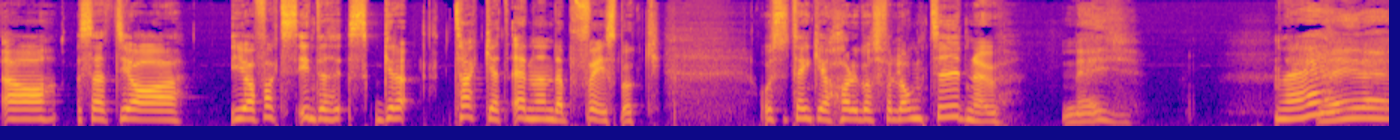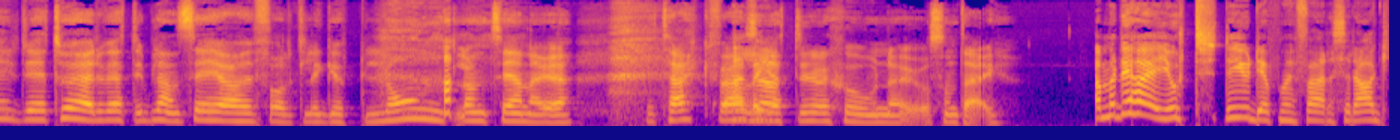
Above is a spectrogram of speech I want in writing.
Ja, så att jag, jag har faktiskt inte tackat en enda på Facebook. Och så tänker jag, har det gått för lång tid nu? Nej, Nej. nej, nej, det tror jag. Du vet, ibland ser jag hur folk lägger upp långt, långt senare. Tack för alla Alltså- gratulationer och sånt där. Ja men det har jag gjort, det gjorde jag på min födelsedag.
